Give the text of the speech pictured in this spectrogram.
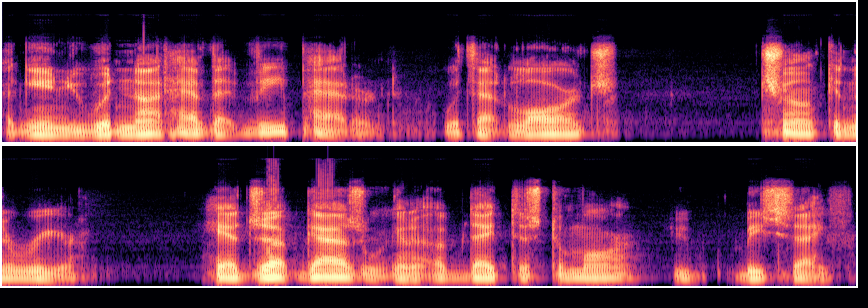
Again, you would not have that V pattern with that large chunk in the rear. Heads up, guys, we're going to update this tomorrow. You be safe.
